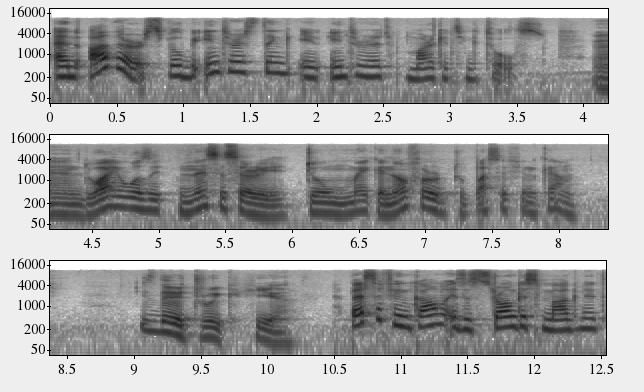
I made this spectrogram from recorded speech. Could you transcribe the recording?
and others will be interested in internet marketing tools. And why was it necessary to make an offer to passive income? Is there a trick here? Passive income is the strongest magnet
